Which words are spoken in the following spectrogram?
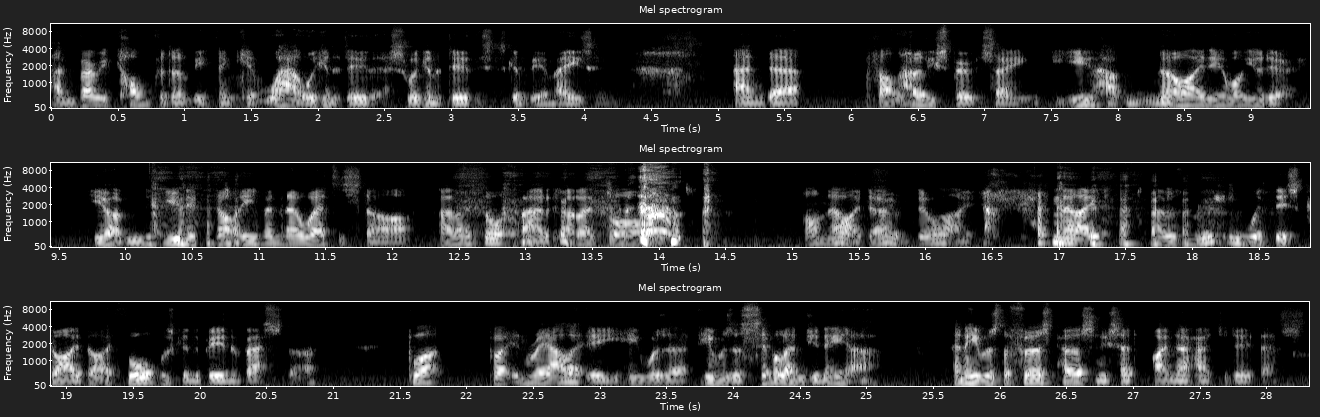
and very confidently thinking, "Wow, we're going to do this. We're going to do this. It's going to be amazing." And uh, I felt the Holy Spirit saying, "You have no idea what you're doing. You have you do not even know where to start." And I thought about it, and I thought, "Oh no, I don't, do I?" and then I I was meeting with this guy that I thought was going to be an investor, but but in reality, he was a he was a civil engineer, and he was the first person who said, "I know how to do this."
